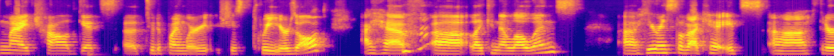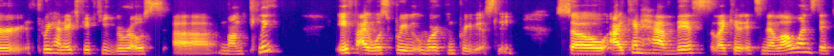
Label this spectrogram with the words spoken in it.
my child gets uh, to the point where she's three years old i have mm-hmm. uh, like an allowance uh, here in slovakia it's uh, 350 euros uh, monthly if i was pre- working previously so i can have this like it's an allowance that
